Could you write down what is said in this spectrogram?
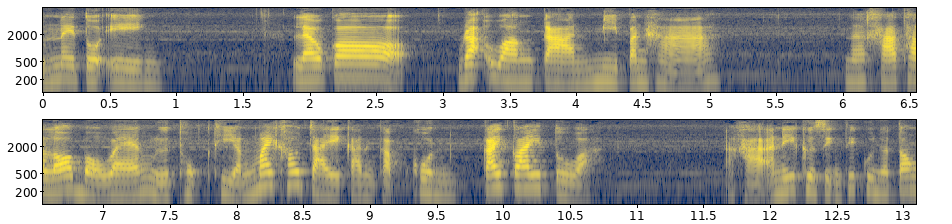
นในตัวเอง แล้วก็ระวังการมีปัญหานะคะทะเลาะเบาะแว้งหรือถกเถียงไม่เข้าใจกันกับคนใกล้ ๆตัวนะคะอันนี้คือสิ่งที่คุณจะต้อง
